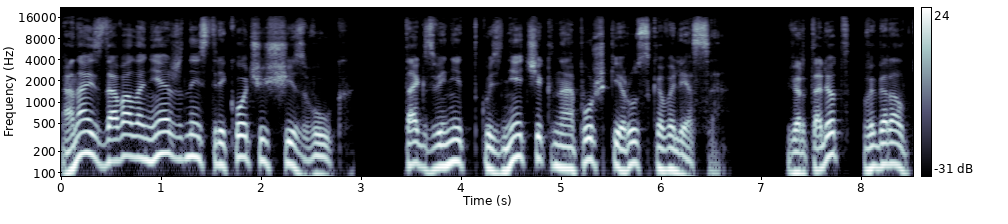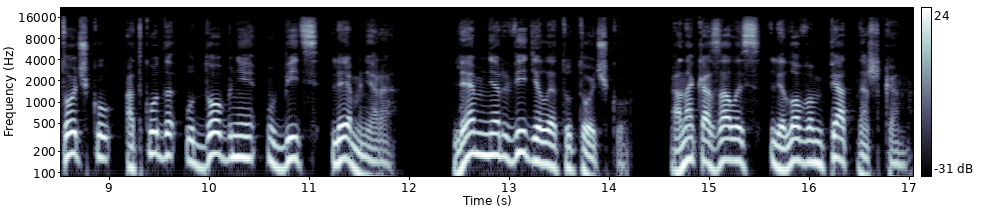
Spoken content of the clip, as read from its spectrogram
Она издавала нежный стрекочущий звук. Так звенит кузнечик на опушке русского леса. Вертолет выбирал точку, откуда удобнее убить Лемнера. Лемнер видел эту точку. Она казалась лиловым пятнышком.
